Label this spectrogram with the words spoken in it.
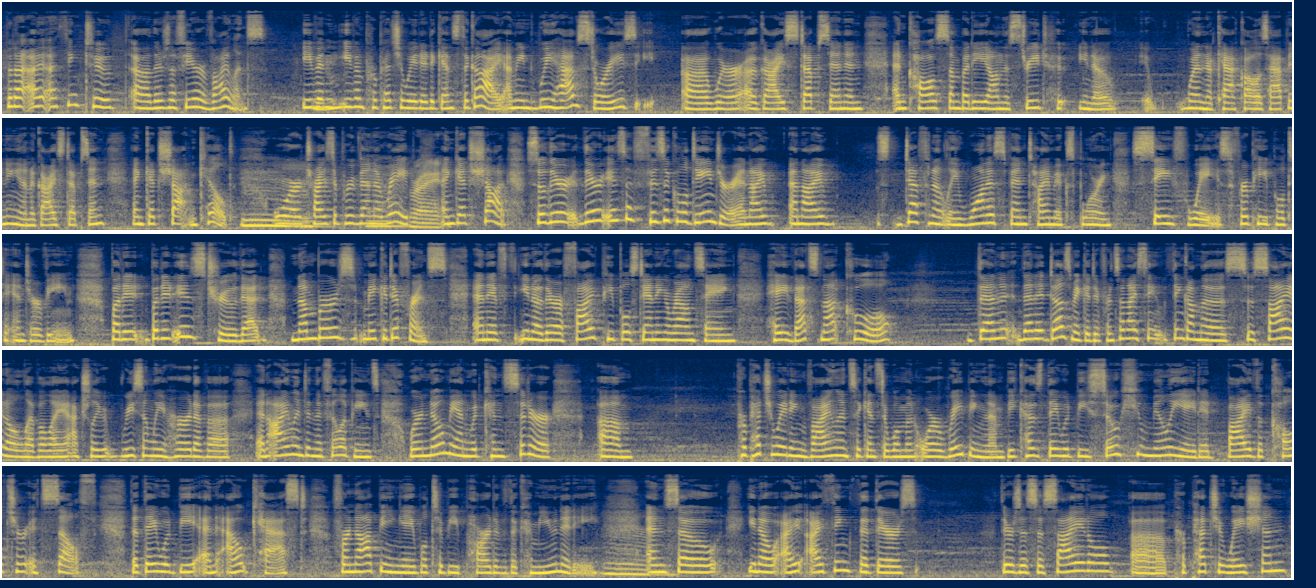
But I, I think too, uh, there's a fear of violence, even even perpetuated against the guy. I mean, we have stories uh, where a guy steps in and and calls somebody on the street, who, you know. When a catcall is happening and a guy steps in and gets shot and killed, or mm. tries to prevent a rape right. and gets shot, so there there is a physical danger, and I and I definitely want to spend time exploring safe ways for people to intervene. But it but it is true that numbers make a difference. And if you know there are five people standing around saying hey that's not cool then then it does make a difference and i think on the societal level i actually recently heard of a an island in the philippines where no man would consider um, perpetuating violence against a woman or raping them because they would be so humiliated by the culture itself that they would be an outcast for not being able to be part of the community. And so, you know, I, I think that there's there's a societal uh, perpetuation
